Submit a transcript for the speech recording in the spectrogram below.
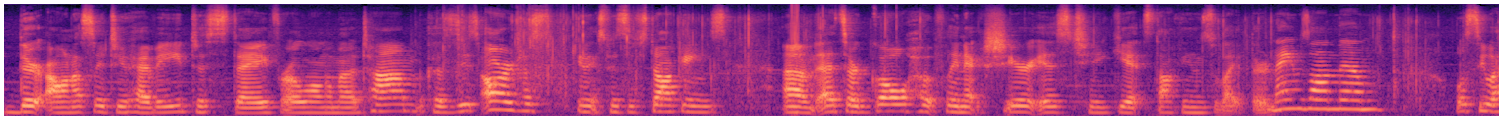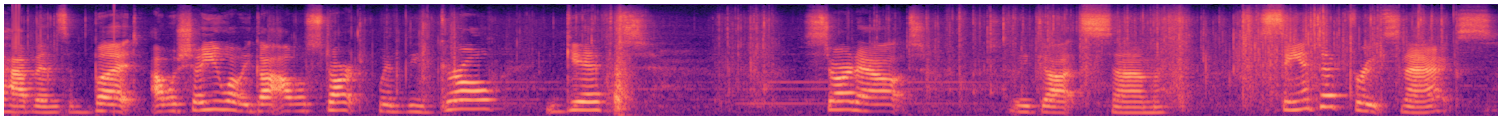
they're honestly too heavy to stay for a long amount of time because these are just inexpensive stockings. Um, that's our goal hopefully next year is to get stockings with like their names on them. We'll see what happens. But I will show you what we got. I will start with the girl gift. Start out, we got some Santa fruit snacks.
